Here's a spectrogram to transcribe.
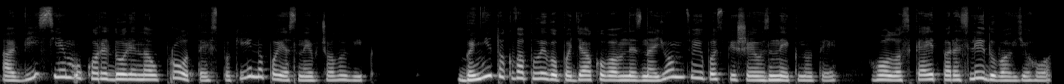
а вісім у коридорі навпроти, спокійно пояснив чоловік. Беніто квапливо подякував незнайомцю і поспішив зникнути. Голос Кейт переслідував його.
